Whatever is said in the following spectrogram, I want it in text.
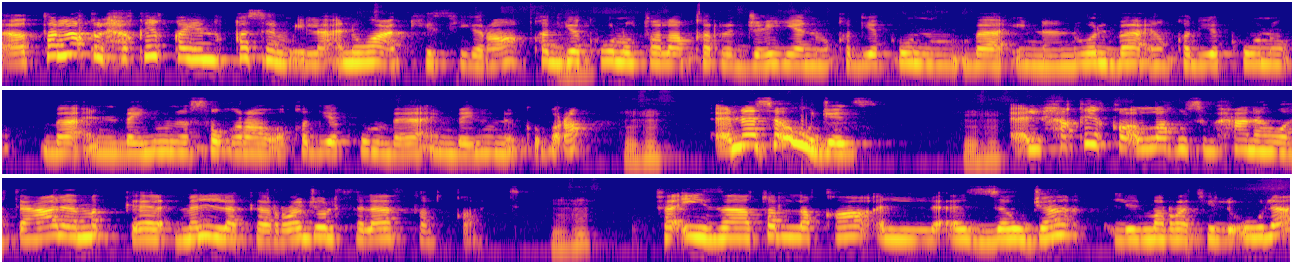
الطلاق الحقيقة ينقسم إلى أنواع كثيرة. قد يكون طلاقا رجعيا وقد يكون بائنا والبائن قد يكون بائن بينونة صغرى وقد يكون بائن بينونة كبرى. أنا سأوجز. الحقيقة الله سبحانه وتعالى ملك الرجل ثلاث طلقات. فإذا طلق الزوجة للمرة الأولى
